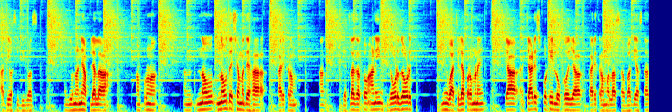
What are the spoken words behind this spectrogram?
आदिवासी दिवस युनाने आपल्याला संपूर्ण नऊ नऊ देशामध्ये हा कार्यक्रम घेतला जातो. आणि जवळजवळ मी वाचल्याप्रमाणे त्या चाळीस कोटी लोक या कार्यक्रमाला सहभागी असतात.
